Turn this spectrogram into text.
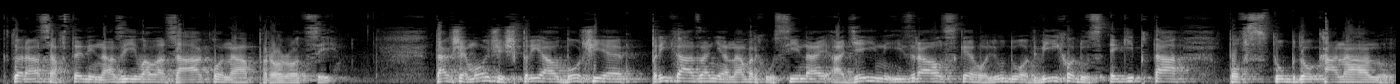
ktorá sa vtedy nazývala zákona proroci. Takže Mojžiš prijal Božie prikázania na vrchu Sinaj a dejiny izraelského ľudu od východu z Egypta po vstup do Kanánu.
